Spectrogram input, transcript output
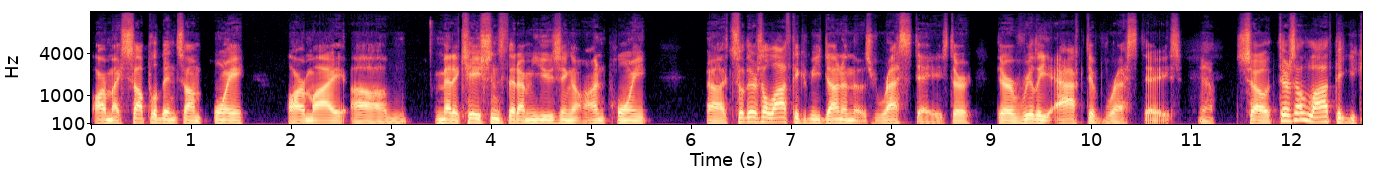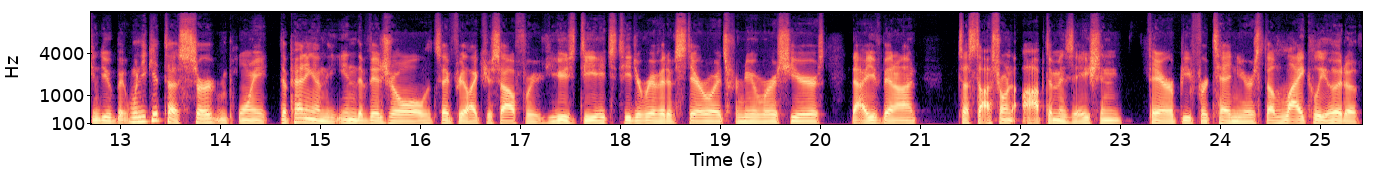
Are my supplements on point? Are my um, medications that I'm using on point? Uh, so there's a lot that can be done in those rest days. There, they're really active rest days. Yeah. So there's a lot that you can do. But when you get to a certain point, depending on the individual, let's say for like yourself, where you've used DHT derivative steroids for numerous years, now you've been on testosterone optimization therapy for 10 years, the likelihood of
